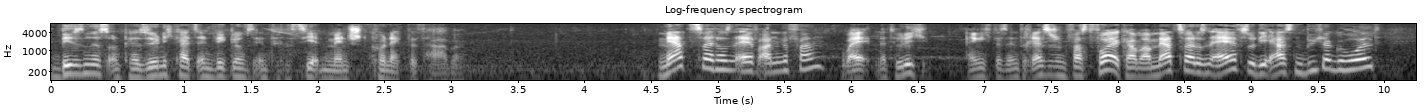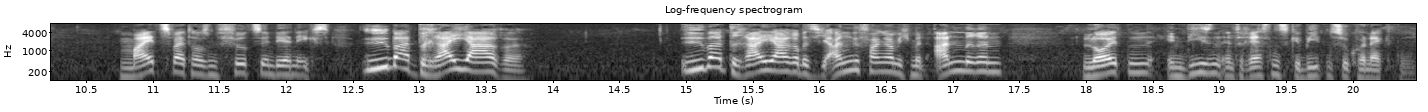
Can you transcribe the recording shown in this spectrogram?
Business- und Persönlichkeitsentwicklungsinteressierten Menschen connected habe. März 2011 angefangen, weil natürlich eigentlich das Interesse schon fast vorher kam, aber März 2011 so die ersten Bücher geholt. Mai 2014 DNX. Über drei Jahre. Über drei Jahre, bis ich angefangen habe, mich mit anderen Leuten in diesen Interessensgebieten zu connecten.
